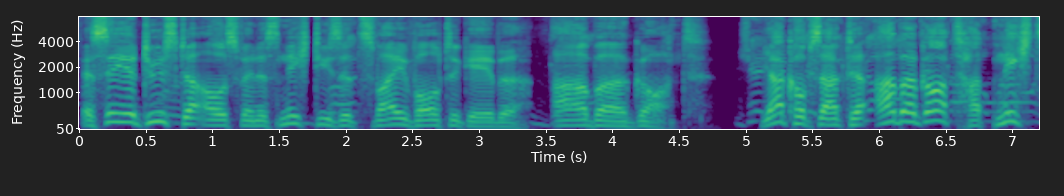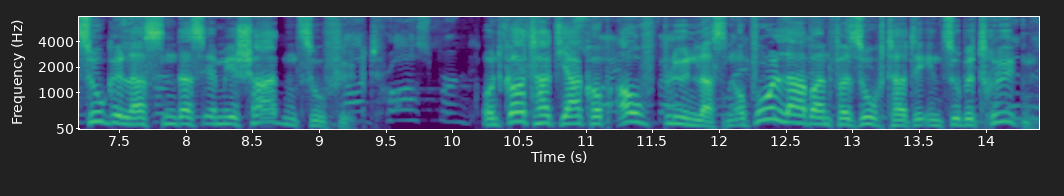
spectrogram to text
Es sähe düster aus, wenn es nicht diese zwei Worte gäbe, aber Gott. Jakob sagte, aber Gott hat nicht zugelassen, dass er mir Schaden zufügt. Und Gott hat Jakob aufblühen lassen, obwohl Laban versucht hatte, ihn zu betrügen.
